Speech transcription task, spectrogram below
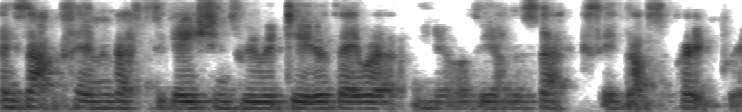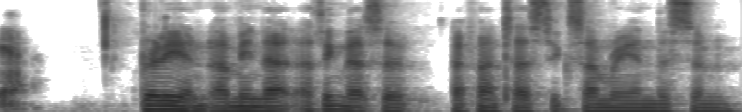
exact same investigations we would do if they were you know of the other sex if that's appropriate. Brilliant. I mean that i think that's a, a fantastic summary and there's some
